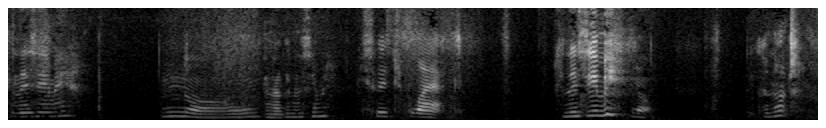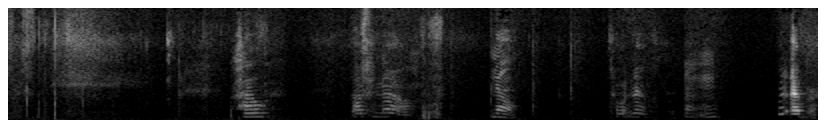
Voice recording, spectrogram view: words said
can they see me? No. Now can they see me? It's black. Can they see me? No. They cannot. How about now? No. How about now? Mm-mm. Whatever.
